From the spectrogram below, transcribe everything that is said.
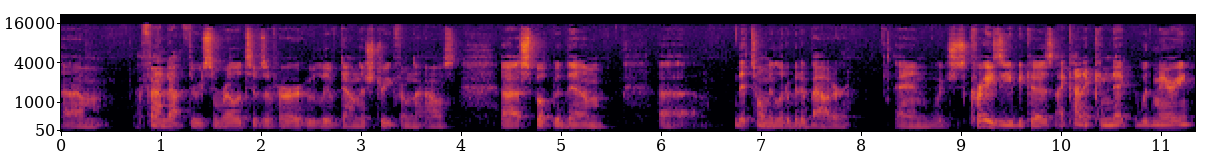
Um, I found out through some relatives of her who lived down the street from the house. Uh, spoke with them. Uh, they told me a little bit about her and which is crazy because I kind of connect with Mary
